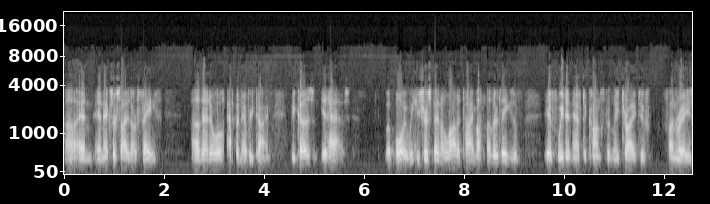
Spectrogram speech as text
uh, and and exercise our faith uh, that it will happen every time because it has. But boy, we could sure spend a lot of time on other things if if we didn't have to constantly try to fundraise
